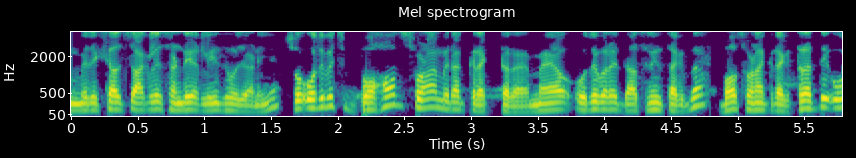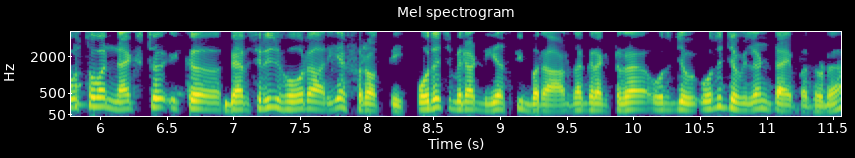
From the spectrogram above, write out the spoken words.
ਮੇਰੇ ਖਿਆਲ ਚ ਅਗਲੇ ਸੰਡੇ ਰਿਲੀਜ਼ ਹੋ ਜਾਣੀ ਹੈ। ਸੋ ਉਹਦੇ ਵਿੱਚ ਬਹੁਤ ਸੋਹਣਾ ਮੇਰਾ ਕਰੈਕਟਰ ਹੈ। ਮੈਂ ਉਹਦੇ ਬਾਰੇ ਦੱਸ ਨਹੀਂ ਸਕਦਾ। ਬਹੁਤ ਸੋਹਣਾ ਕਰੈਕਟਰ ਹੈ ਤੇ ਉਸ ਤੋਂ ਬਾਅਦ ਨੈਕਸਟ ਇੱਕ ਵੈਬ ਸੀਰੀਜ਼ ਹੋਰ ਆ ਰਹੀ ਹੈ ਫਿਰੌਤੀ ਉਹਦੇ ਚ ਮੇਰਾ ਡੀਐਸਪੀ ਬਰਾੜ ਦਾ ਕਰੈਕਟਰ ਹੈ ਉਹਦੇ ਚ ਉਹਦੇ ਚ ਵਿਲਨ ਟਾਈਪ ਹੈ ਥੋੜਾ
